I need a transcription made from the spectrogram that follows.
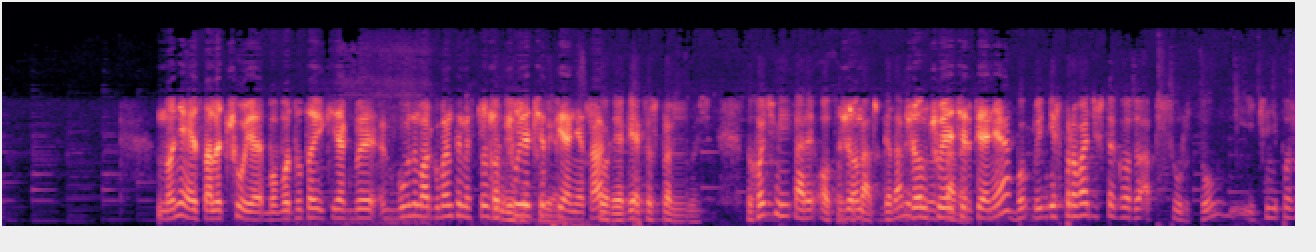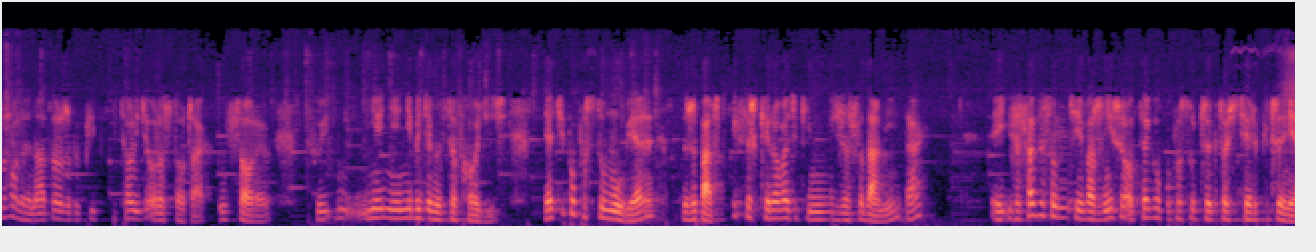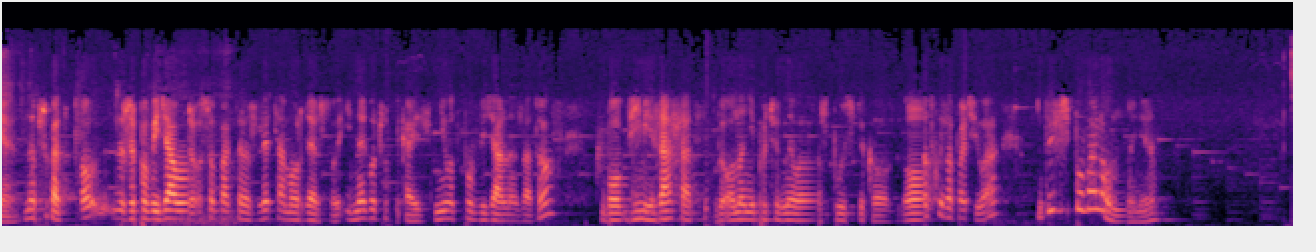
No nie jest, ale czuję, bo, bo tutaj jakby głównym argumentem jest to, że Skąd czuje? cierpienie, tak? Skąd, Jak, jak to sprawdziłeś? No chodzi mi stary o to, Że on- patrz, gadamy że on czuje zasadach, cierpienie? Bo nie sprowadzisz tego do absurdu i ci nie pozwolę na to, żeby pi- pitolić o roztoczach. Sorry. Twój- Nie, nie, nie będziemy w to wchodzić. Ja ci po prostu mówię, że patrz, ty chcesz kierować jakimiś zasadami, tak? I zasady są ciebie ważniejsze od tego po prostu, czy ktoś cierpi, czy nie. Na przykład to, że powiedziałem, że osoba, która zleca morderstwo innego człowieka jest nieodpowiedzialna za to, bo w imię zasad, by ona nie pociągnęła spółz, tylko no, tylko zapłaciła, no to jesteś powalony, nie?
